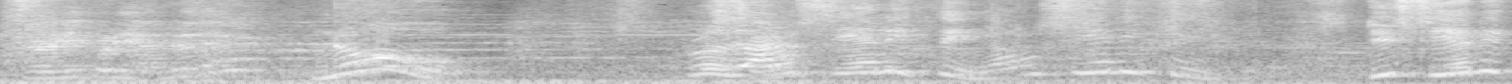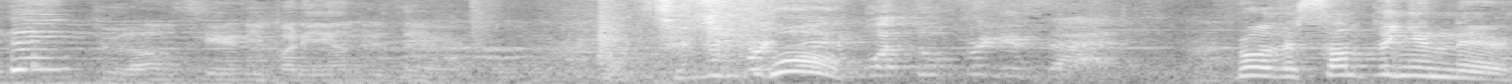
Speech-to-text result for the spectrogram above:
Is there anybody under there? No, bro, I don't see anything. I don't see anything. Do you see anything? Dude, I don't see anybody under there. Whoa. What the frick is that? Bro, there's something in there.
